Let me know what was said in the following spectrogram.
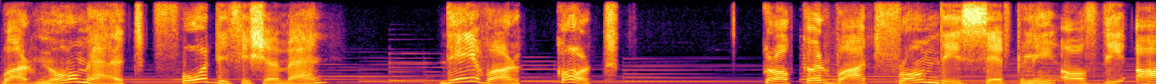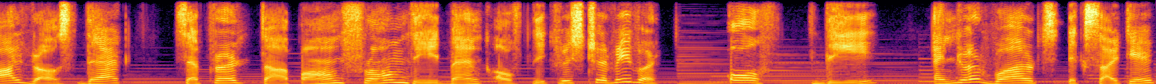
were no match for the fishermen. They were caught. Crocker watched from the safety of the rocks that separate the pond from the bank of the Crystal River. Of the underworld's excited,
